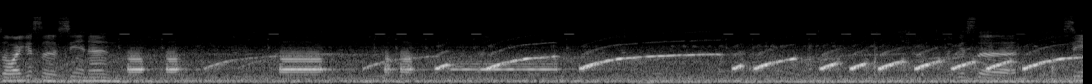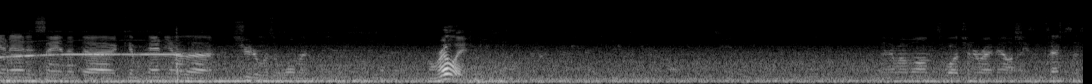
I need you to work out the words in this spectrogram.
So I guess the CNN I guess the CNN is saying that the companion of the shooter was a woman. Really? And my mom's watching it right now. She's in Texas.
